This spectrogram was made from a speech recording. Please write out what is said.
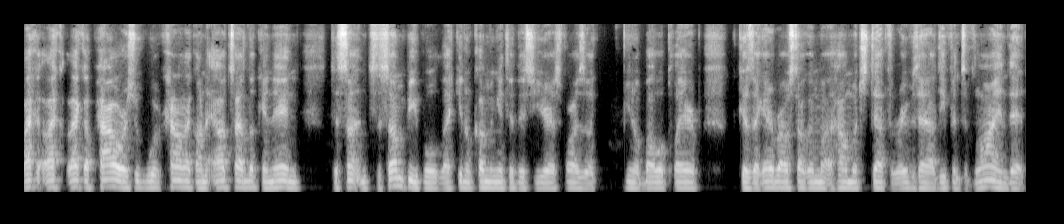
like like like a Powers who were kind of like on the outside looking in to some to some people like you know coming into this year as far as like you know bubble player because like everybody was talking about how much depth the Ravens had on defensive line that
